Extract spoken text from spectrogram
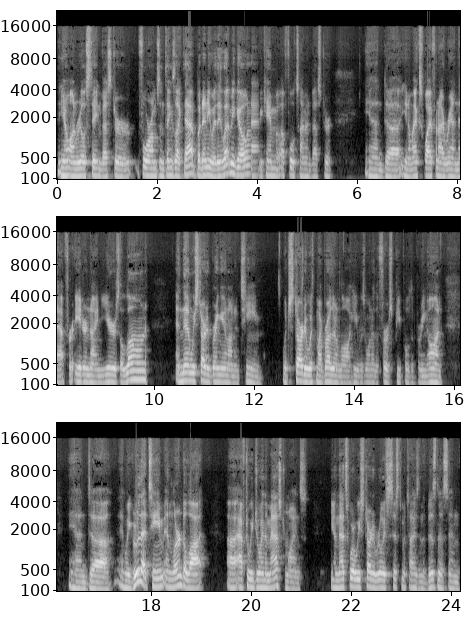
you know, on real estate investor forums and things like that. But anyway, they let me go, and I became a full time investor. And uh, you know, my ex wife and I ran that for eight or nine years alone, and then we started bringing on a team, which started with my brother in law. He was one of the first people to bring on, and uh, and we grew that team and learned a lot uh, after we joined the masterminds and that's where we started really systematizing the business. And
